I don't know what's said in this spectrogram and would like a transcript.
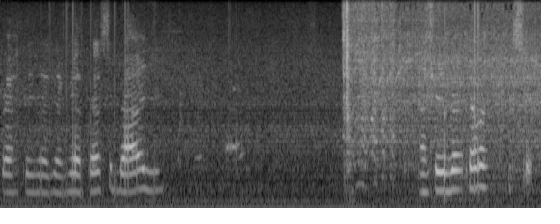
perto, já, já vi até a cidade. Acho que vai até você.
